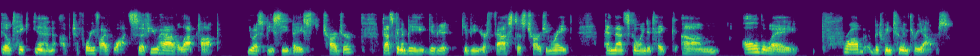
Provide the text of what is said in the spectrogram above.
it'll take in up to 45 watts. So if you have a laptop USB-C based charger, that's going to be give you give you your fastest charging rate, and that's going to take um, all the way prob between two and three hours.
